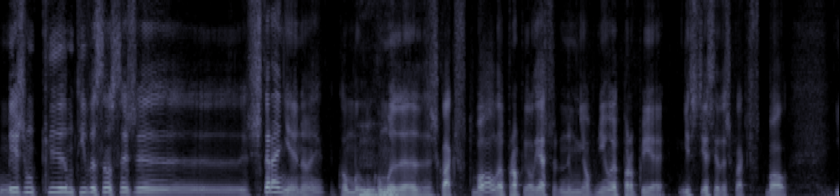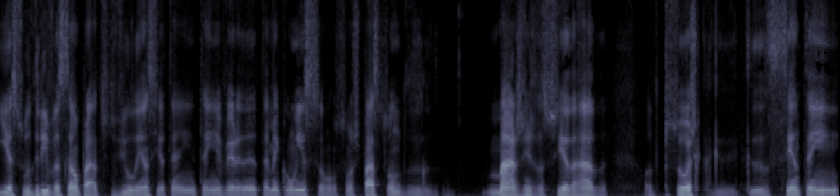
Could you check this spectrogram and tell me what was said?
mesmo que a motivação seja estranha, não é? Como, uhum. como a das claques de futebol, a própria, aliás, na minha opinião, a própria existência das claques de futebol e a sua derivação para atos de violência tem, tem a ver também com isso. São, são espaços onde margens da sociedade ou de pessoas que, que sentem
